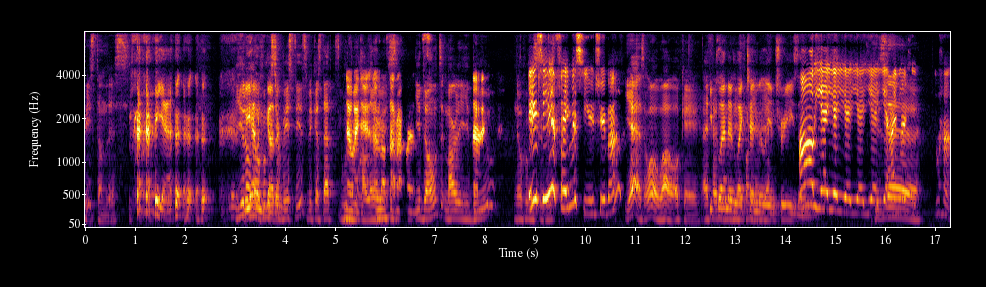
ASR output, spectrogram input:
Beast on this. yeah. You don't know who Mr. him. Beast is because that would No be idea. I hilarious. love that reference. You don't, Marli? Do you know who? Is Mr. he a famous YouTuber? Yes. Oh wow. Okay. I He planted like ten funnier, million yeah. trees. And Oh yeah, yeah, yeah, yeah, yeah, He's, yeah. I know. uh, He, uh-huh.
